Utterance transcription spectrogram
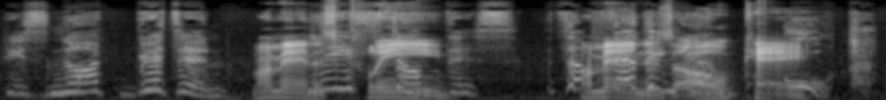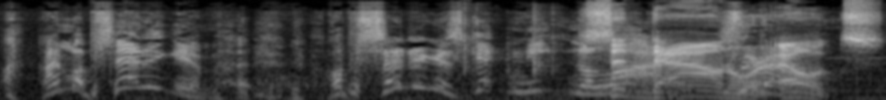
He's not bitten. My man is Please clean. Stop this. It's My man is him. okay. Oh, I'm upsetting him. Upsetting is getting eaten alive. Sit down or Sit down. else.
